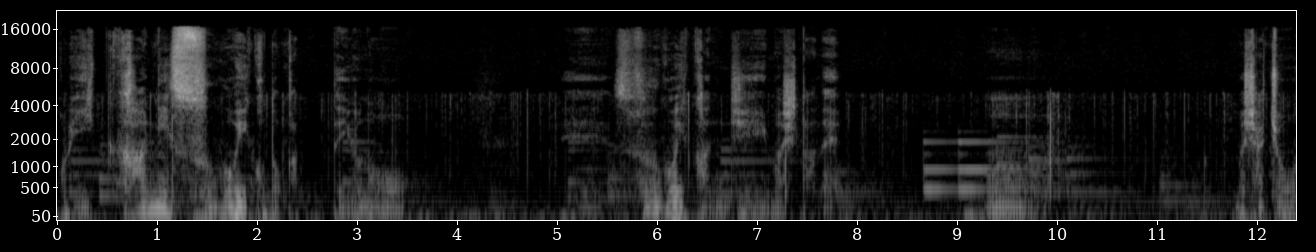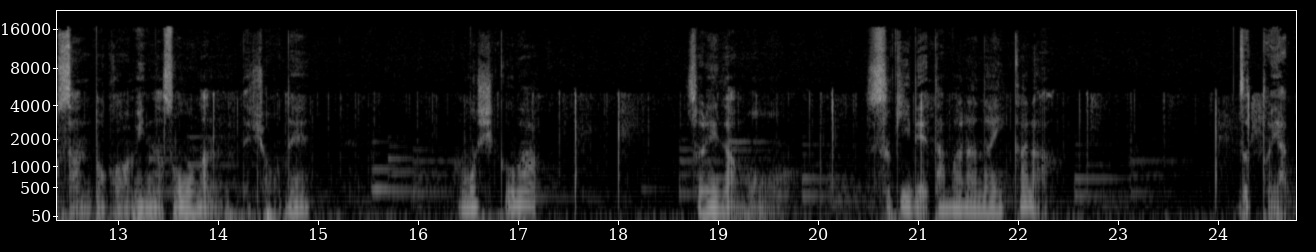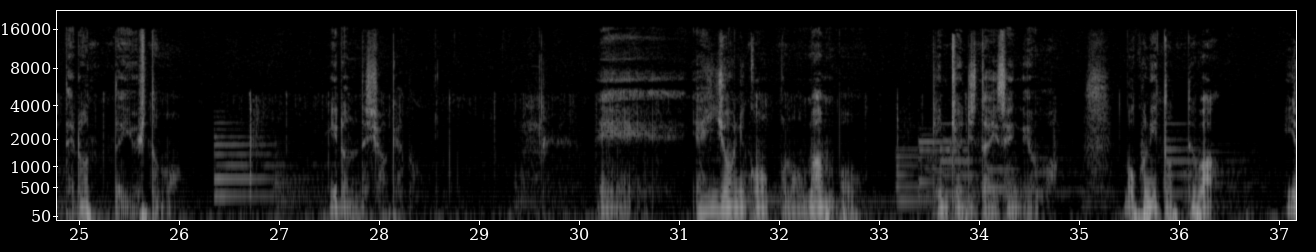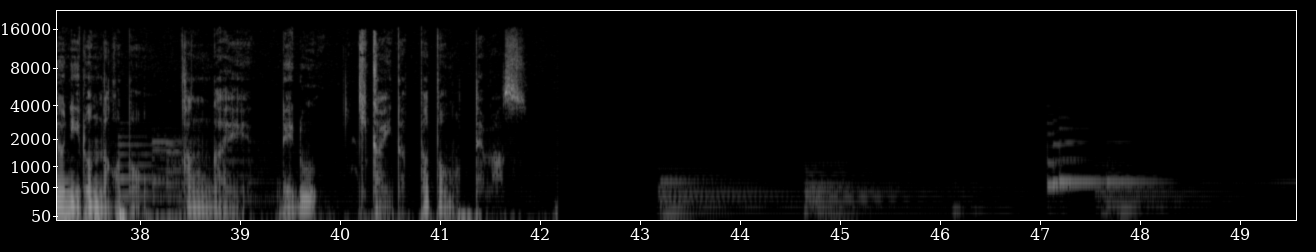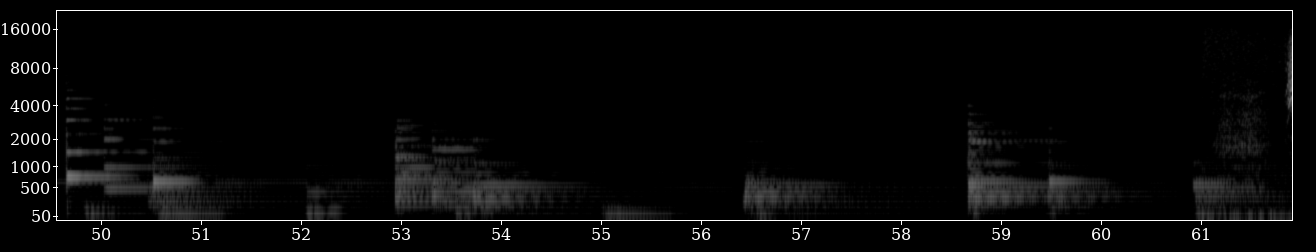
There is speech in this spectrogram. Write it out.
これいかにすごいことかっていうのを、え、すごい感じましたね。うん。ま、社長さんとかはみんなそうなんでしょうね。もしくは、それがもう好きでたまらないからずっとやってるっていう人もいるんでしょうけど。えーいや非常にこのこのマンボウ緊急事態宣言は僕にとっては非常にいろんなことを考えれる機会だったと思って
